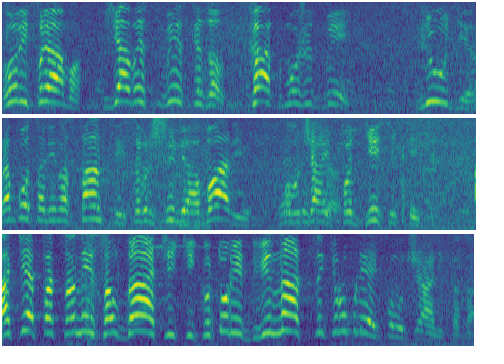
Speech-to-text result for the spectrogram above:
говорить прямо. Я выс- высказал, как может быть. Люди работали на станции, совершили аварию, получают по 10 тысяч. А те пацаны, солдатики, которые 12 рублей получали тогда.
